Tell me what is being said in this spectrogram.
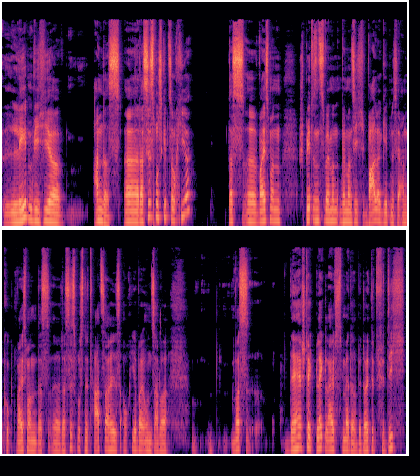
leben wir hier anders. Äh, Rassismus gibt es auch hier. Das äh, weiß man spätestens, wenn man, wenn man sich Wahlergebnisse anguckt, weiß man, dass äh, Rassismus eine Tatsache ist, auch hier bei uns. Aber was der Hashtag Black Lives Matter bedeutet für dich,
